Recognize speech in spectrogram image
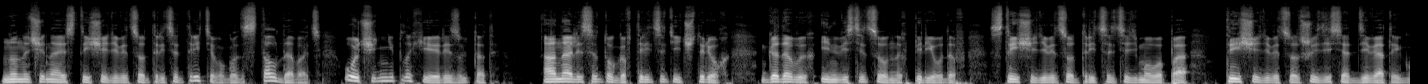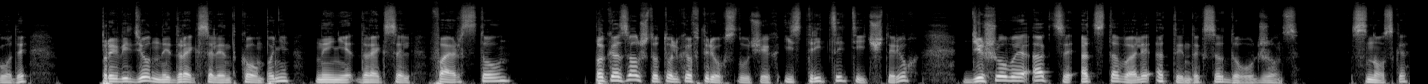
но начиная с 1933 года стал давать очень неплохие результаты. Анализ итогов 34 годовых инвестиционных периодов с 1937 по 1969 годы, проведенный Drexel Company, ныне Drexel Firestone, показал, что только в трех случаях из 34 дешевые акции отставали от индекса Доу-Джонса. Сноска.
